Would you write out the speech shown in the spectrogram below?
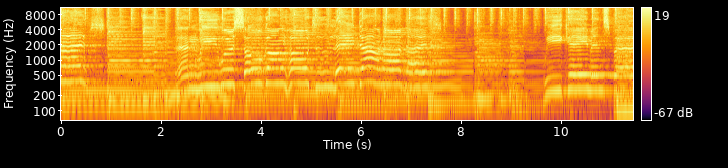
knives. And we were so gung ho to lay down our lives. We came in spastic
